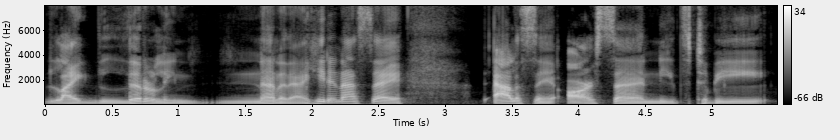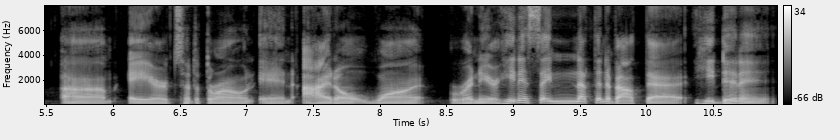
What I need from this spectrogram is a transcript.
like literally none of that. He did not say "Alicent, our son needs to be um, heir to the throne, and I don't want Rhaenyra. He didn't say nothing about that. He didn't.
